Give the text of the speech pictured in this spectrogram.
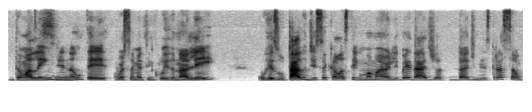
Então, além de Sim. não ter o orçamento incluído na lei, o resultado disso é que elas têm uma maior liberdade da- administração.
